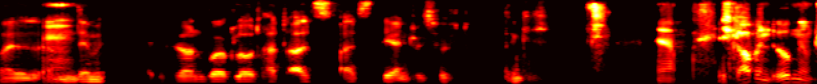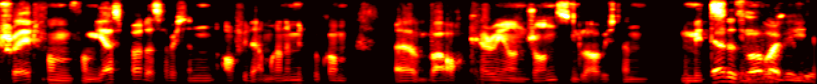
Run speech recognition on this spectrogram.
Weil ähm, mhm. der mit höheren Workload hat als, als der Andrew Swift, denke ich. Ja, ich glaube, in irgendeinem Trade vom, vom Jasper, das habe ich dann auch wieder am Rande mitbekommen, äh, war auch Carrion Johnson, glaube ich, dann mit. Ja, das war bei dem.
